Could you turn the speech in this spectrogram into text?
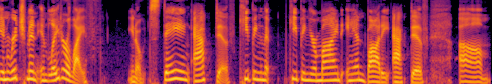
enrichment in later life, you know, staying active, keeping the keeping your mind and body active, um,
